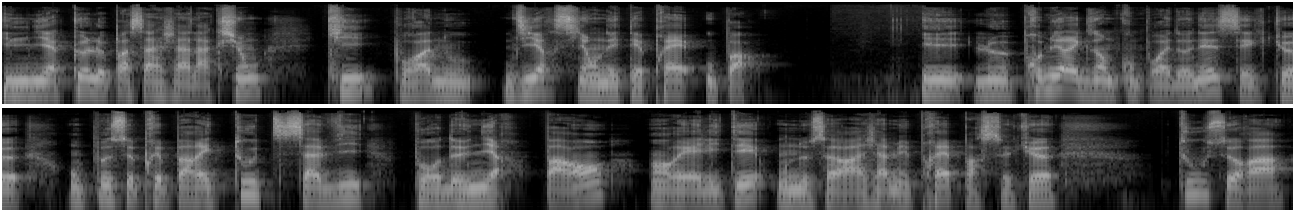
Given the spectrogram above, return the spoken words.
il n'y a que le passage à l'action qui pourra nous dire si on était prêt ou pas. Et le premier exemple qu'on pourrait donner, c'est que on peut se préparer toute sa vie pour devenir parent. En réalité, on ne sera jamais prêt parce que tout sera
